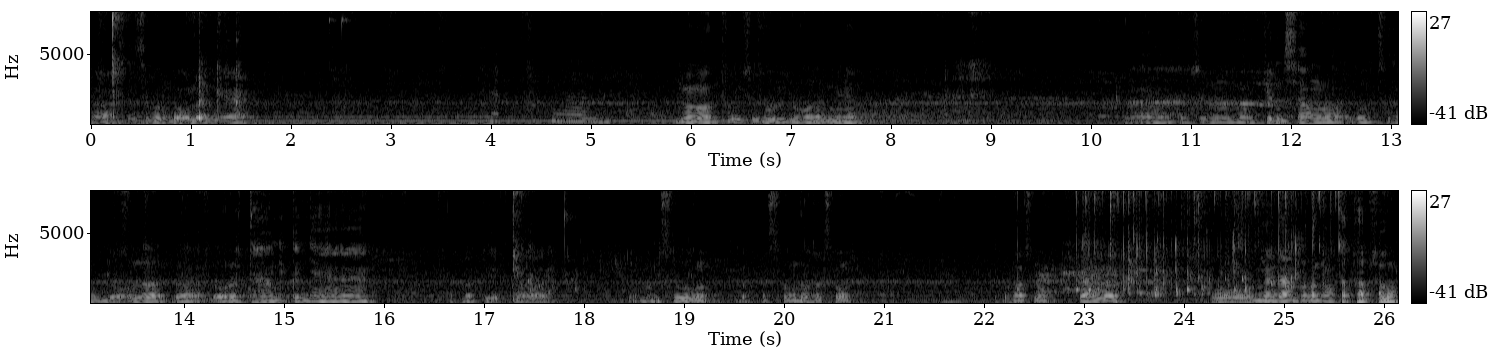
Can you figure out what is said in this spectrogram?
Rồi sẽ sẽ vân đổ lên nha. Ừ. Rồi, tôi sẽ vươn đũa lên nha à, tôi sẽ nấu chín xong rồi tôi sẽ đổ lên rồi đổ ra thao nha cả nhà. Rất là tuyệt vời. Để mình xuống đổ hết xuống đổ hết xuống. Đổ hết xuống cạo lên. Ô nhà đàm rất là ngọt thấp thấp xuống.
